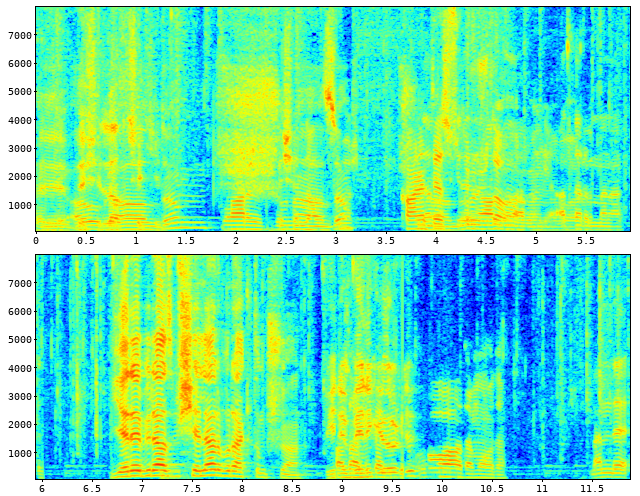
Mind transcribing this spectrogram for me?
Ee, Ben de 5 AUG'u 56 çekeyim. aldım. Var Şunu 5 56'sı aldım. var. KNT aldım. var abi, bende bu Atarım ben arkasına. Yere biraz bir şeyler bıraktım şu an. Biri beni gördü. O adam o adam. Ben de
